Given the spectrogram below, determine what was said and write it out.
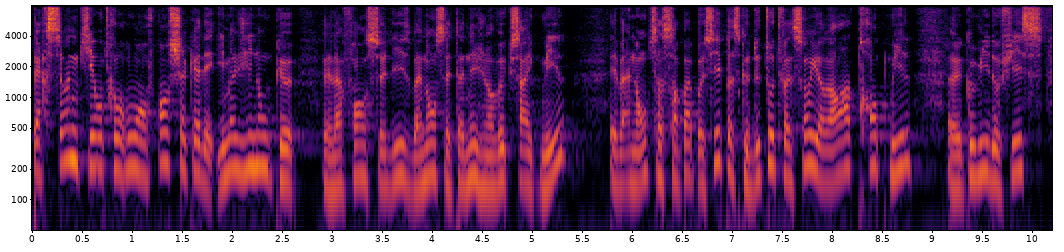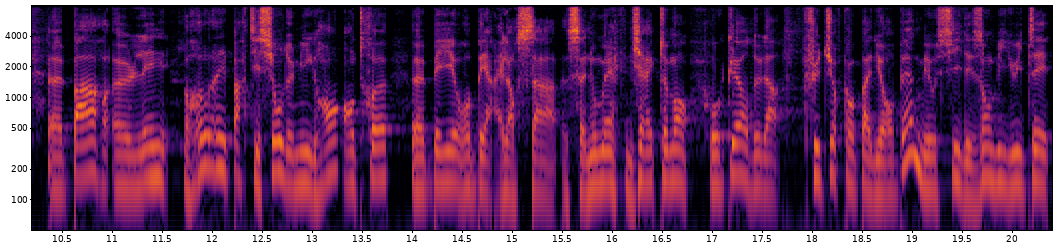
personnes qui entreront en France chaque année. Imaginons que la France se dise, ben non, cette année, je n'en veux que 5 000. Eh bien non, ça ne sera pas possible parce que de toute façon, il y en aura 30 000 euh, commis d'office euh, par euh, les répartitions de migrants entre pays européens. Alors ça nous met directement au cœur de la future campagne européenne, mais aussi des ambiguïtés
